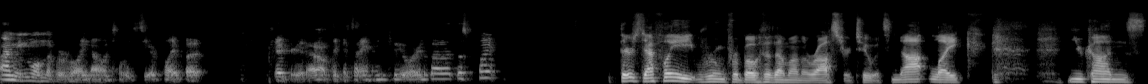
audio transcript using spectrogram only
I mean, we'll never really know until we see her play, but agreed. I don't think it's anything to be worried about at this point. There's definitely room for both of them on the roster too. It's not like UConn's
